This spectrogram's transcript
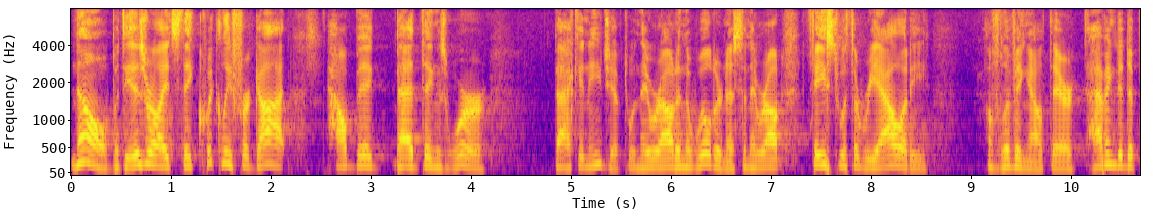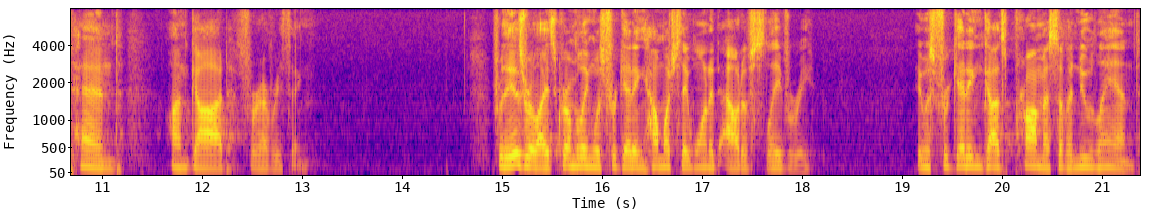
No, but the Israelites, they quickly forgot how big bad things were back in Egypt when they were out in the wilderness and they were out faced with the reality of living out there, having to depend on God for everything. For the Israelites, grumbling was forgetting how much they wanted out of slavery. It was forgetting God's promise of a new land.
